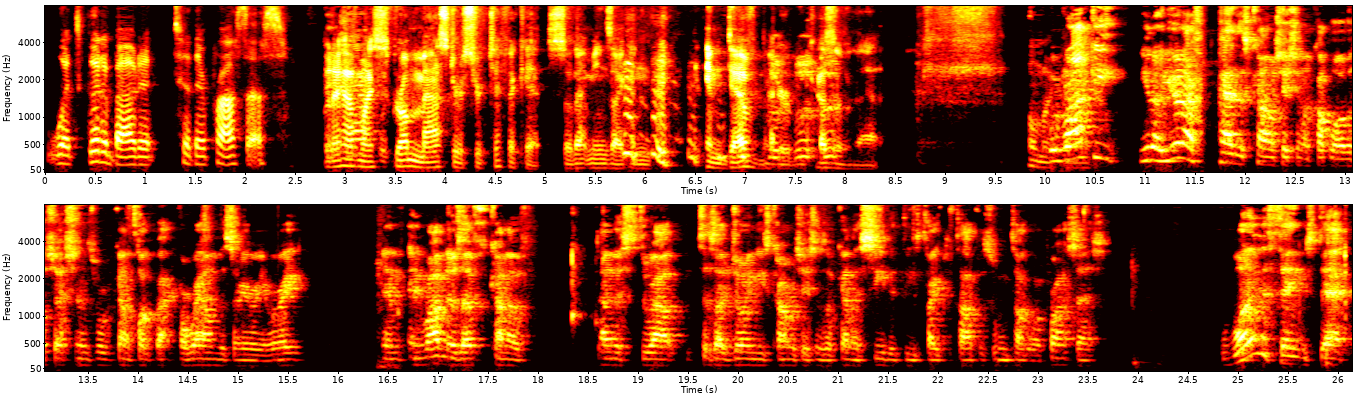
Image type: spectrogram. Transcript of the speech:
what's good about it to their process. but I have my Scrum Master certificate, so that means I can I can dev better because of that. Oh my But god. Rocky, you know, you and I've had this conversation on a couple other sessions where we kind of talk back around this area, right? And and Rob knows I've kind of done this throughout since I've joined these conversations. I've kind of seeded these types of topics when we talk about process. One of the things that,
